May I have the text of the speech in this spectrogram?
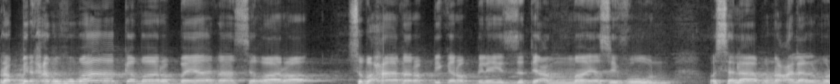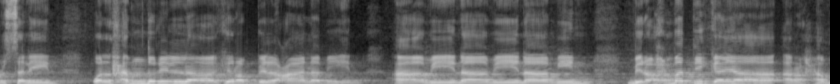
رب ارحمهما كما ربيانا صغارا سبحان ربك رب العزة عما يصفون وسلام على المرسلين والحمد لله رب العالمين آمين آمين آمين برحمتك يا أرحم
